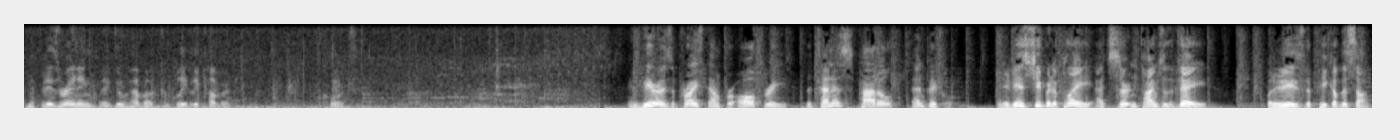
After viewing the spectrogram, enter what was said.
And if it is raining, they do have a completely covered court. And here is the price down for all three, the tennis, paddle, and pickle. And it is cheaper to play at certain times of the day, but it is the peak of the sun.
